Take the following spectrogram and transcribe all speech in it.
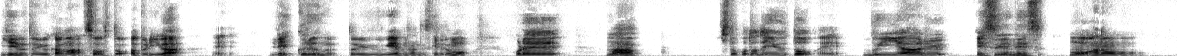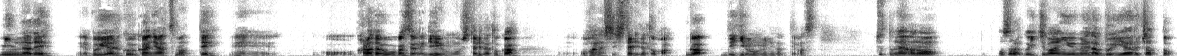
ゲームというか、まあ、ソフト、アプリが、えーレックルームというゲームなんですけれども、これ、まあ、一言で言うと、え VR、SNS。もう、あの、みんなで VR 空間に集まって、えーこう、体を動かすようなゲームをしたりだとか、お話ししたりだとかができるものになっています。ちょっとね、あの、おそらく一番有名な VR チャット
